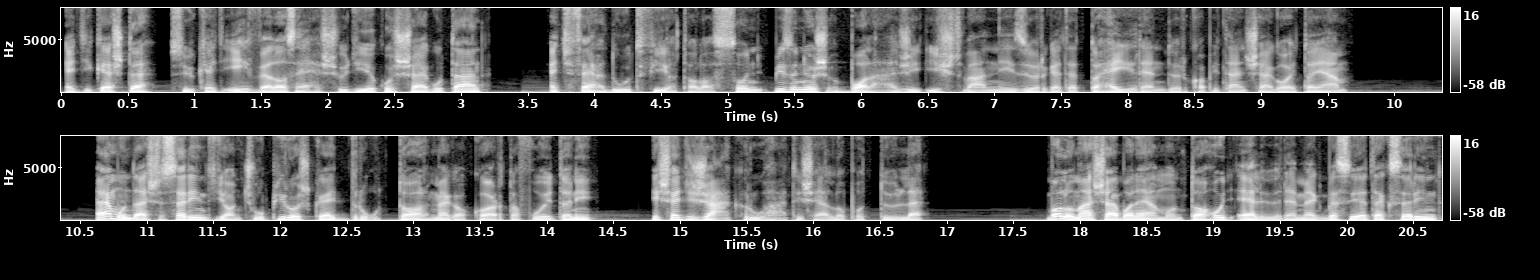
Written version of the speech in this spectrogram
egyik este, szűk egy évvel az első gyilkosság után egy feldúlt fiatalasszony bizonyos Balázsi István nézőrgetett a helyi rendőrkapitányság ajtaján. Elmondása szerint Jancsó Piroska egy dróttal meg akarta folytani, és egy zsák ruhát is ellopott tőle. Valomásában elmondta, hogy előre megbeszéltek szerint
